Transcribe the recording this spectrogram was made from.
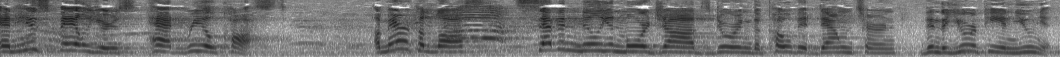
And his failures had real cost. America lost 7 million more jobs during the COVID downturn than the European Union.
